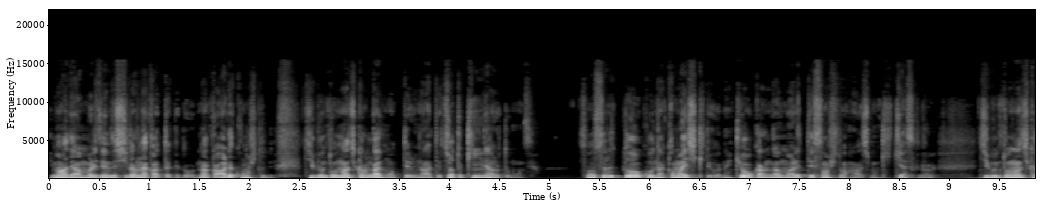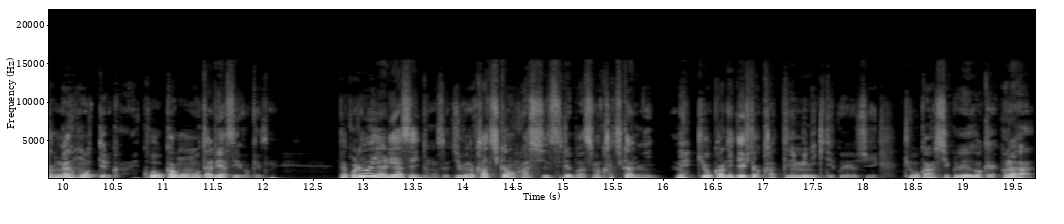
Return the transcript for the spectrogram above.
今まであんまり全然知らなかったけど、なんかあれこの人自分と同じ考え持ってるなってちょっと気になると思うんですよ。そうすると、こう仲間意識というかね、共感が生まれて、その人の話も聞きやすくなる。自分と同じ考えを持ってるからね、好感も持たれやすいわけですね。でこれはやりやすいと思うんですよ。自分の価値観を発信すれば、その価値観にね、共感できる人は勝手に見に来てくれるし、共感してくれるわけだから、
